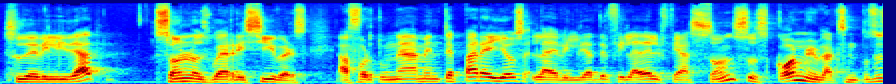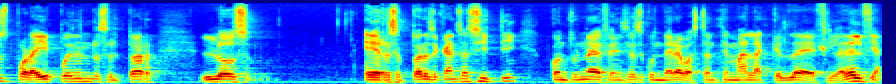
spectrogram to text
Su debilidad son los wide receivers. Afortunadamente para ellos, la debilidad de Filadelfia son sus cornerbacks. Entonces por ahí pueden resultar los eh, receptores de Kansas City contra una defensa secundaria bastante mala que es la de Filadelfia.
